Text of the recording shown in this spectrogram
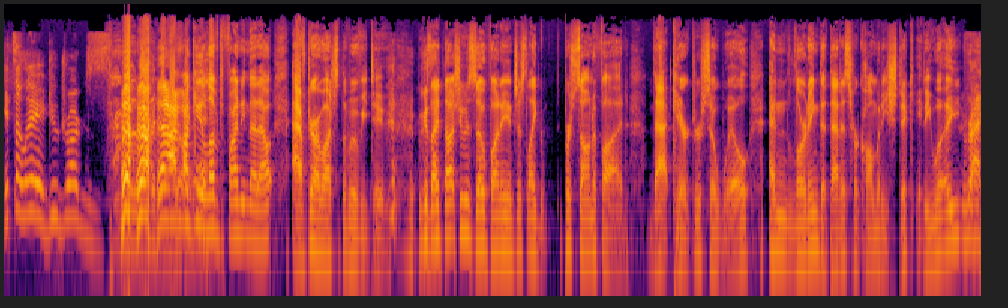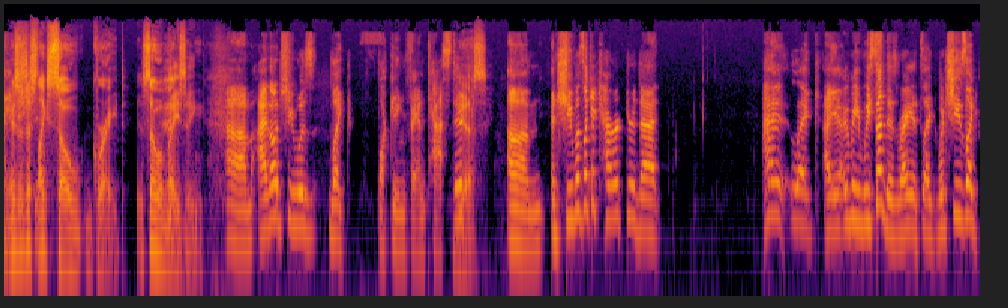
it's LA, do drugs. I fucking loved finding that out after I watched the movie too, because I thought she was so funny and just like personified that character so well, and learning that that is her comedy shtick anyway. Right. It's just like so great, so amazing. Um, I thought she was like fucking fantastic. Yes. Um, and she was like a character that I like. I, I mean, we said this right. It's like when she's like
